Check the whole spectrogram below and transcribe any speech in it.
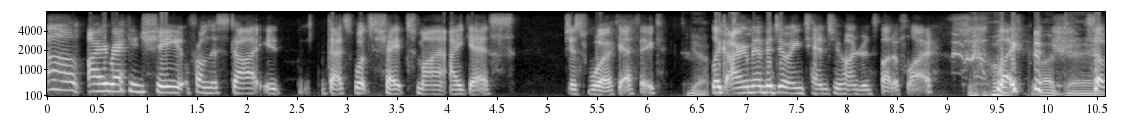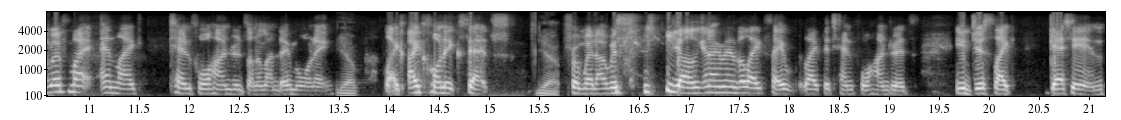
Um, I reckon she, from the start, it that's what shaped my, I guess, just work ethic. Yeah. Like I remember doing 10 200s butterfly, like Oh, God damn. some of my and like 10 400s on a Monday morning, Yep. like iconic sets Yep. from when I was young. And I remember like say like the 10 400s, you'd just like get in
